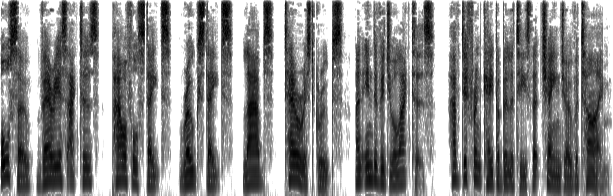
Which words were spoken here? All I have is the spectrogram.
Also, various actors, powerful states, rogue states, labs, terrorist groups, and individual actors have different capabilities that change over time.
